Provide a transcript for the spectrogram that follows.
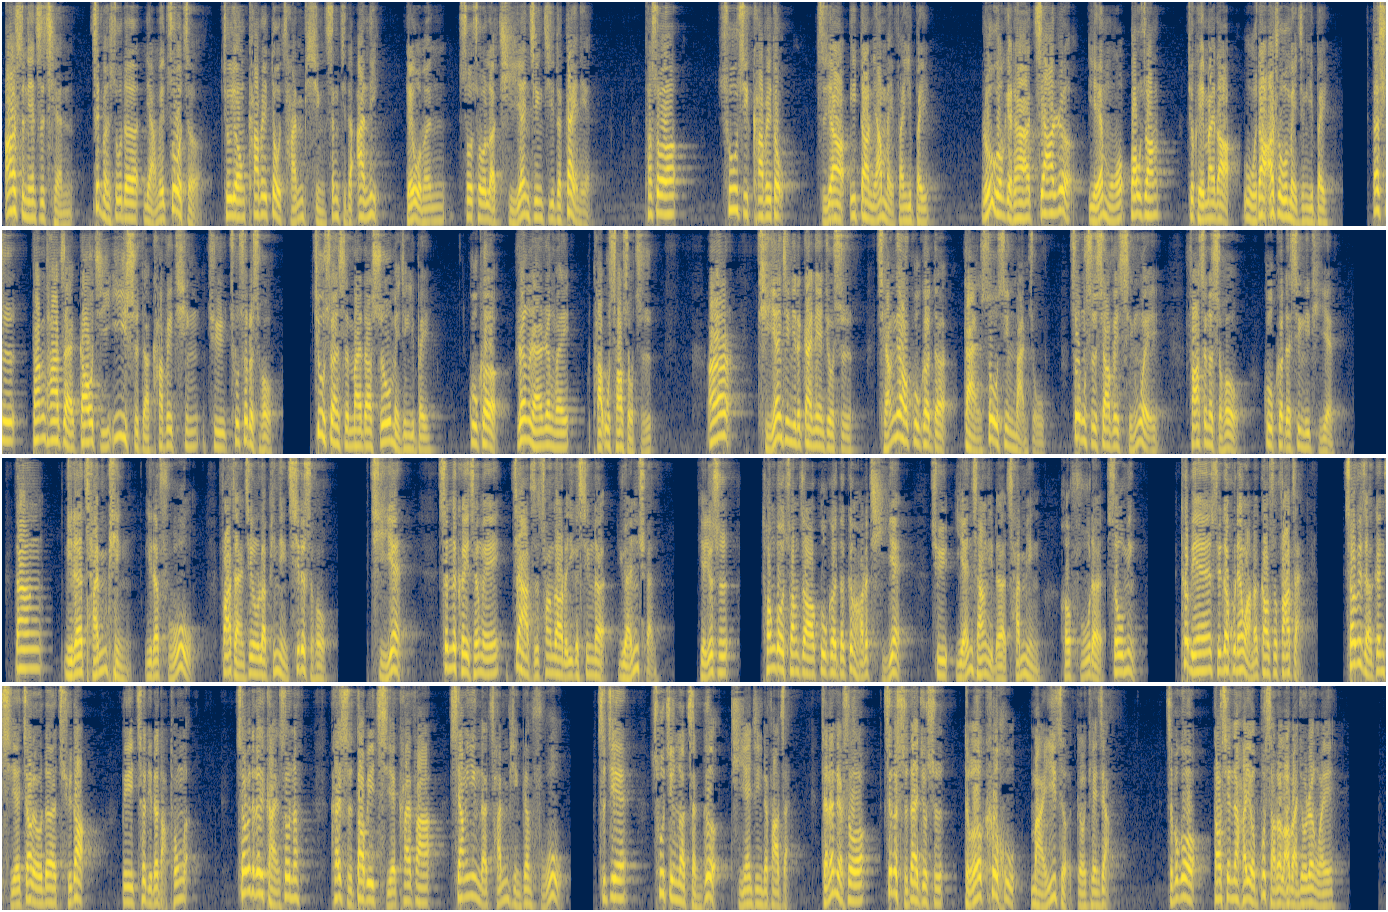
二十年之前，这本书的两位作者。就用咖啡豆产品升级的案例，给我们说出了体验经济的概念。他说，初级咖啡豆只要一到两美分一杯，如果给它加热、研磨、包装，就可以卖到五到二十五美金一杯。但是，当他在高级意式的咖啡厅去出售的时候，就算是卖到十五美金一杯，顾客仍然认为它物超所值，而。体验经济的概念就是强调顾客的感受性满足，重视消费行为发生的时候顾客的心理体验。当你的产品、你的服务发展进入了瓶颈期的时候，体验甚至可以成为价值创造的一个新的源泉，也就是通过创造顾客的更好的体验，去延长你的产品和服务的寿命。特别随着互联网的高速发展。消费者跟企业交流的渠道被彻底的打通了，消费者的感受呢，开始倒逼企业开发相应的产品跟服务，直接促进了整个体验经济的发展。简单点说，这个时代就是得客户满意者得天下。只不过到现在还有不少的老板就认为，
